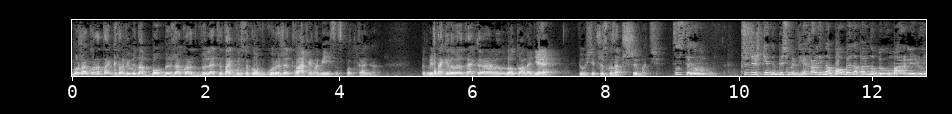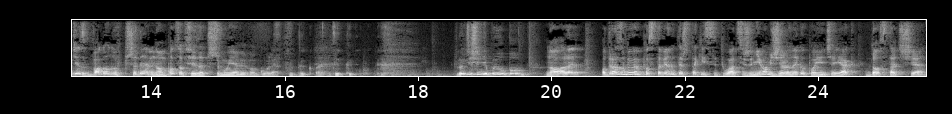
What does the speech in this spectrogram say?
Może akurat tak trafimy na bombę, że akurat wylecę tak wysoko w górę, że trafię na miejsce spotkania. Będę mieć takie dobre trajektoria lotu, ale nie. Wy musicie wszystko zatrzymać. Co z tego? Przecież kiedy byśmy wjechali na bombę, na pewno by umarli ludzie z wagonów przede mną. Po co się zatrzymujemy w ogóle? Dokładnie. Ludzie się nie boją bomb. No, ale od razu byłem postawiony też w takiej sytuacji, że nie mam zielonego pojęcia, jak dostać się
